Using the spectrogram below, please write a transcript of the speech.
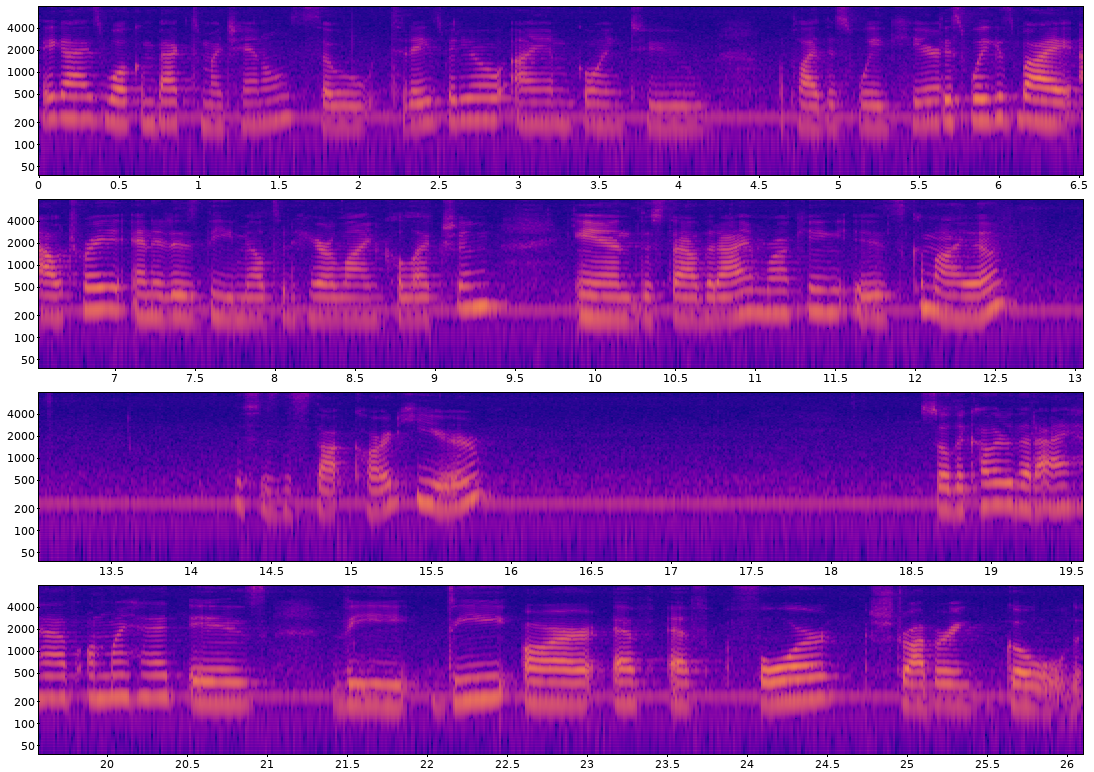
Hey guys, welcome back to my channel. So today's video I am going to apply this wig here. This wig is by Outre and it is the Melted Hairline collection and the style that I am rocking is Kamiyah. This is the stock card here. So the color that I have on my head is the DRFF4 Strawberry Gold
